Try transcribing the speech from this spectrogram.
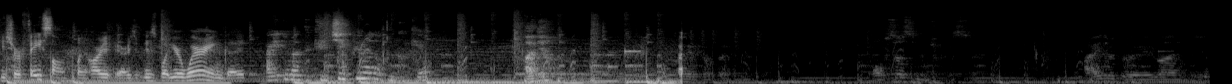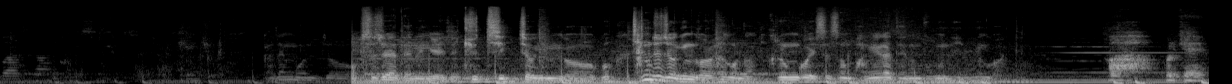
is your face on point? Are is what you're wearing good? 아이돌한테 규칙 필요하다고 생각해요? 아니요. 없어져야 되는 게 이제 규칙적인 거고 창조적인 걸 하거나 그런 거에 있어서 방해가 되는 부분이 있는 것 같아요. 아, 왜 이렇게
